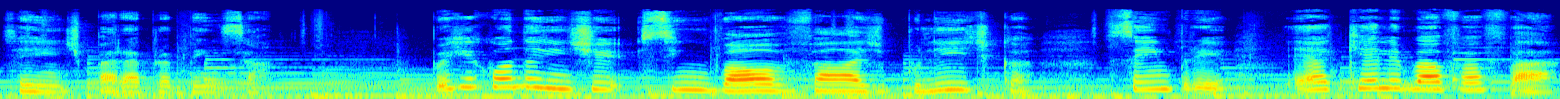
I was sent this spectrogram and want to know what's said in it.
se a gente parar para pensar. Porque quando a gente se envolve falar de política, sempre é aquele bafafá.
